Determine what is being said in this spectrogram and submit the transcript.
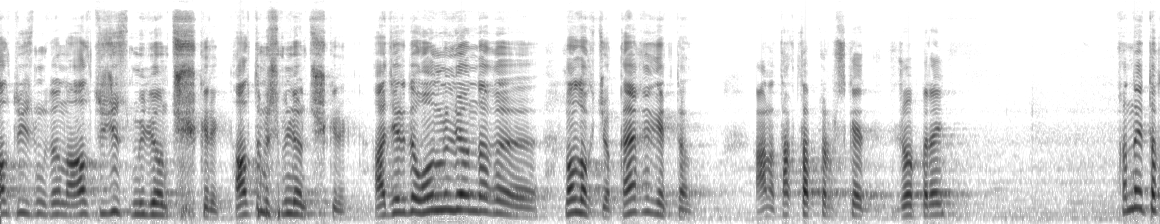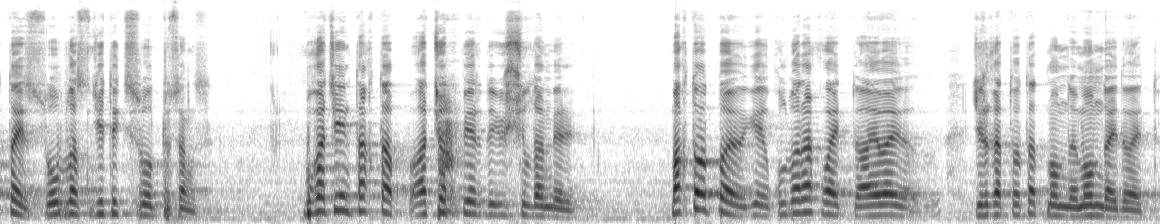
алты жүз миңдон алты жүз миллион түшүш керек. Алтымыш миллион түшүш керек. Ал жерде он миллион дагы налог жок. Каяка кетти ал? Аны тактап туруп сизге жооп берейин. Кандай тактайсыз? Областтын жетекчиси болуп турсаңыз. Буга чейин тактап отчет берди үч жылдан бери. Мактап кулбараков айтты аябай жыргатып атат момундай момундай деп айтты.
